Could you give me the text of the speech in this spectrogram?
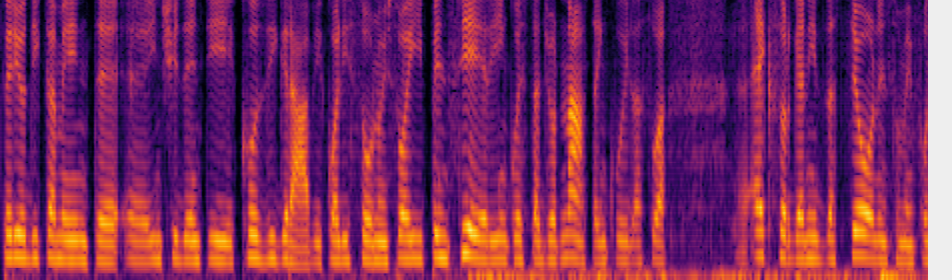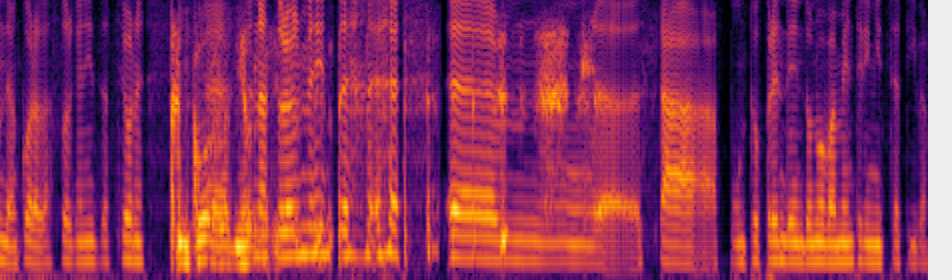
periodicamente eh, incidenti così gravi, quali sono i suoi pensieri in questa giornata in cui la sua eh, ex organizzazione, insomma in fondo è ancora la sua organizzazione, ancora la mia eh, naturalmente ehm, eh, sta appunto prendendo nuovamente l'iniziativa.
